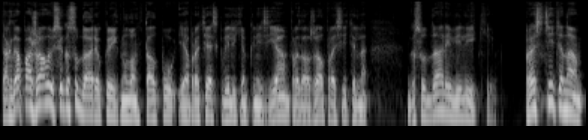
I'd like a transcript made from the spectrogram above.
Тогда пожалуйся государю, крикнул он в толпу и, обратясь к великим князьям, продолжал просительно: Государи великие, простите нам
